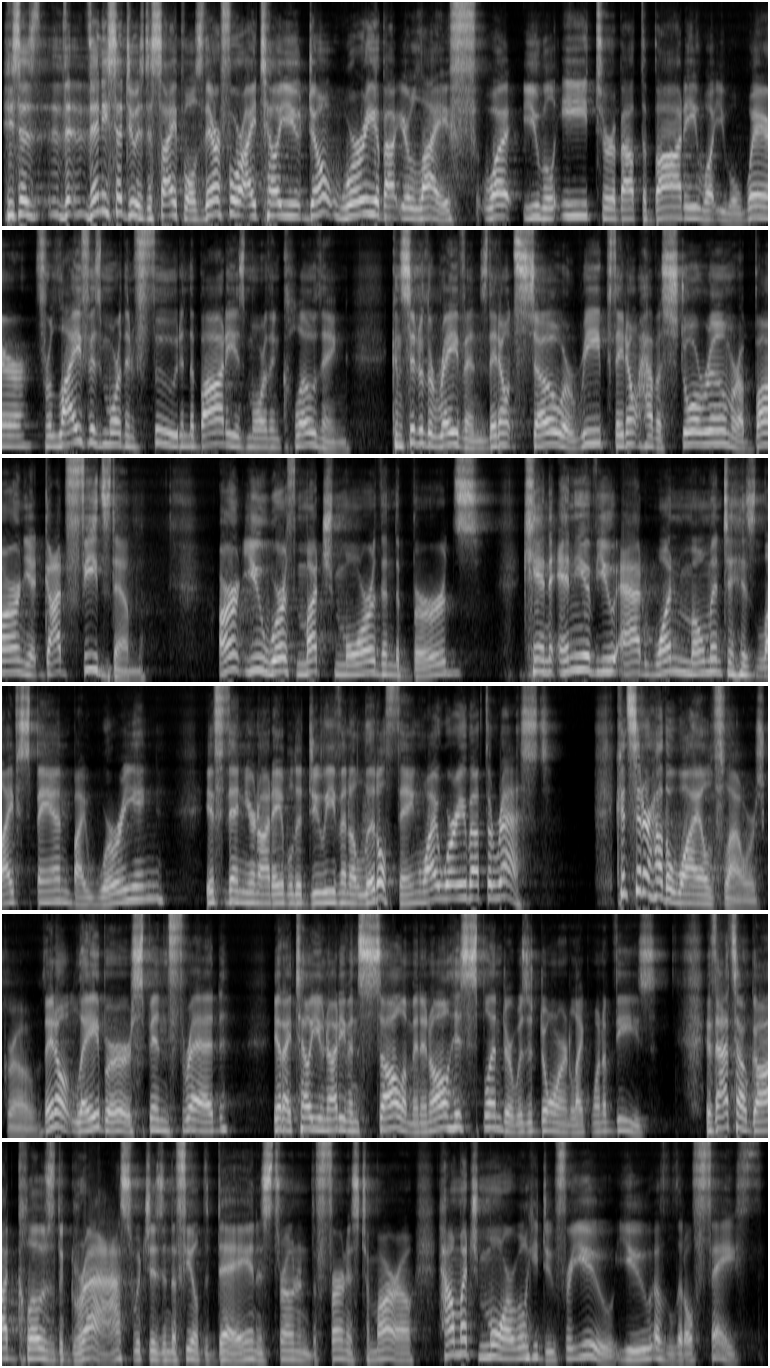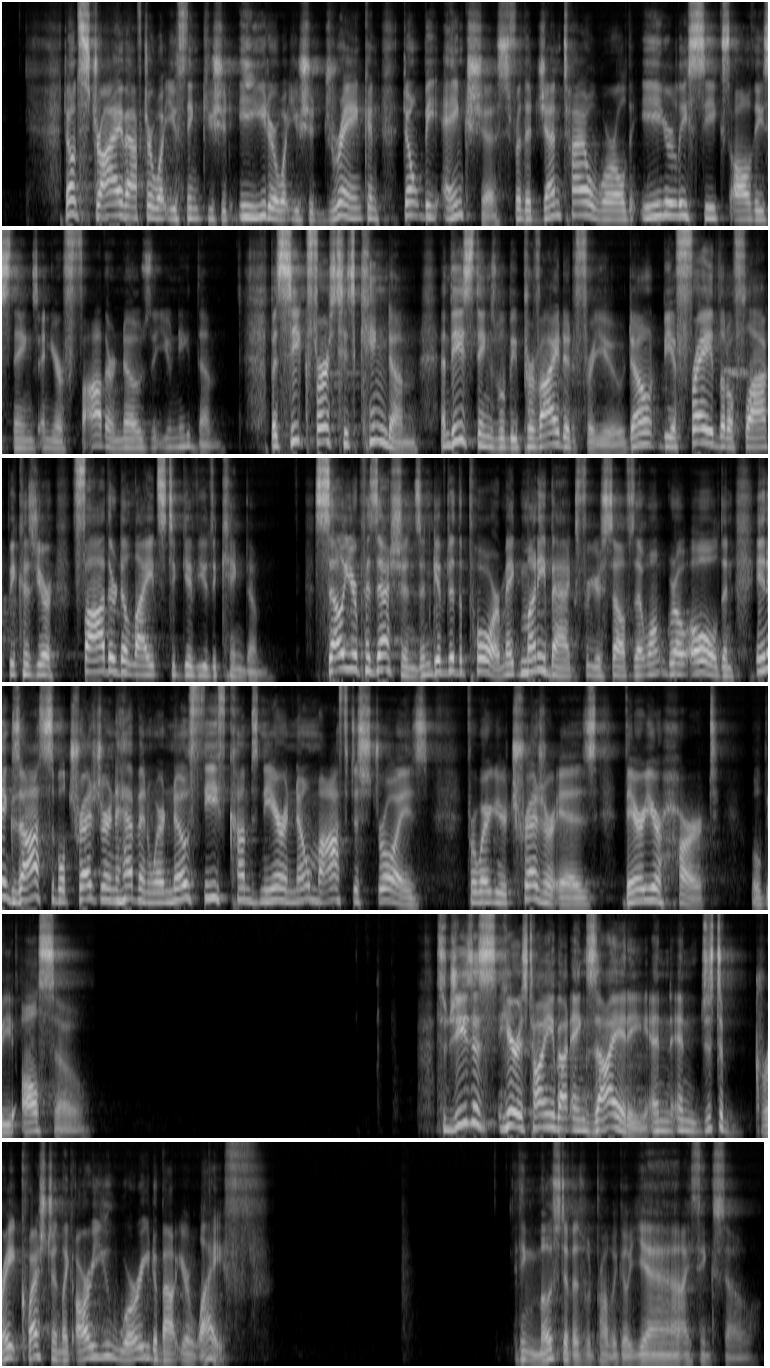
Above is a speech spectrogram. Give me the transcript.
He says, Then he said to his disciples, Therefore I tell you, don't worry about your life, what you will eat, or about the body, what you will wear. For life is more than food, and the body is more than clothing. Consider the ravens. They don't sow or reap, they don't have a storeroom or a barn, yet God feeds them. Aren't you worth much more than the birds? Can any of you add one moment to his lifespan by worrying? If then you're not able to do even a little thing, why worry about the rest? Consider how the wildflowers grow. They don't labor or spin thread. Yet I tell you, not even Solomon in all his splendor was adorned like one of these. If that's how God clothes the grass, which is in the field today and is thrown into the furnace tomorrow, how much more will he do for you, you of little faith? Don't strive after what you think you should eat or what you should drink, and don't be anxious, for the Gentile world eagerly seeks all these things, and your Father knows that you need them. But seek first his kingdom, and these things will be provided for you. Don't be afraid, little flock, because your Father delights to give you the kingdom. Sell your possessions and give to the poor. Make money bags for yourselves that won't grow old, and inexhaustible treasure in heaven where no thief comes near and no moth destroys. For where your treasure is, there your heart will be also. So Jesus here is talking about anxiety and, and just a great question. Like, are you worried about your life? I think most of us would probably go, yeah, I think so.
